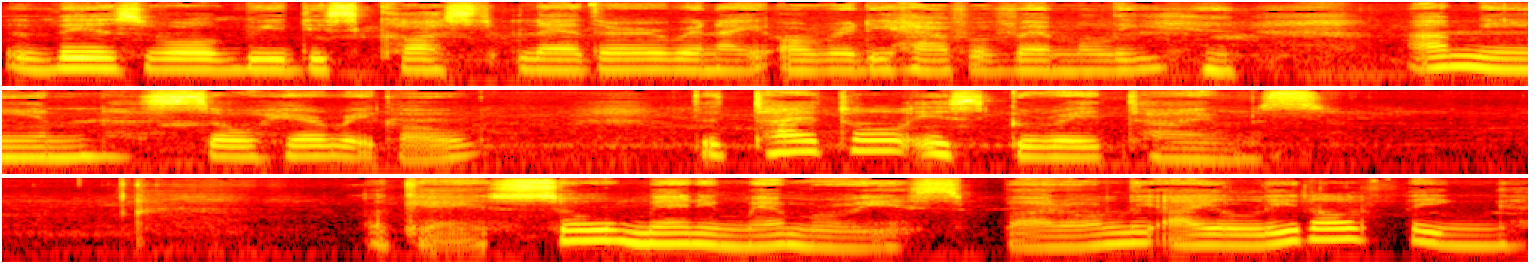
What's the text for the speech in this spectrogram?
this will be discussed later when I already have a family. I mean, so here we go. The title is Great Times. Okay, so many memories, but only a little thing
